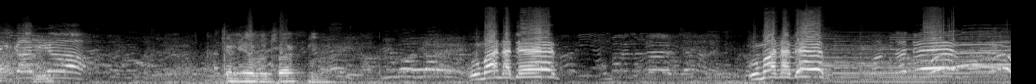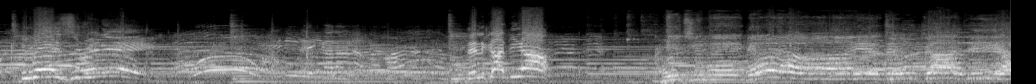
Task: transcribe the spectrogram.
एकादिया can you have a track please Umar Nadeem! Nadeem! You guys ready? दिल का दिया बुझने गया ये दिल का दिया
